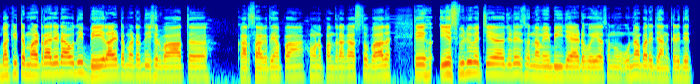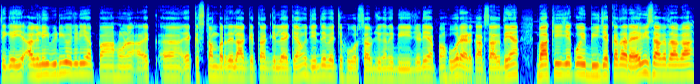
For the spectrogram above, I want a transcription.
ਬਾਕੀ ਟਮਾਟਰ ਆ ਜਿਹੜਾ, ਉਹਦੀ ਬੇਲ ਵਾਲੇ ਟਮਾਟਰ ਦੀ ਸ਼ੁਰੂਆਤ ਕਰ ਸਕਦੇ ਹਾਂ ਆਪਾਂ ਹੁਣ 15 ਅਗਸਤ ਤੋਂ ਬਾਅਦ। ਤੇ ਇਸ ਵੀਡੀਓ ਵਿੱਚ ਜਿਹੜੇ ਨਵੇਂ ਬੀਜ ਐਡ ਹੋਏ ਆ, ਤੁਹਾਨੂੰ ਉਹਨਾਂ ਬਾਰੇ ਜਾਣਕਾਰੀ ਦਿੱਤੀ ਗਈ। ਹੈ ਅਗਲੀ ਵੀਡੀਓ ਜਿਹੜੀ ਆਪਾਂ ਹੁਣ 1 ਸਤੰਬਰ ਦੇ ਲਾਗੇ ਤੱਕ ਲੈ ਕੇ ਆਵਾਂਗੇ, ਜਿਹਦੇ ਵਿੱਚ ਹੋਰ ਸਬਜ਼ੀਆਂ ਦੇ ਬੀਜ ਜਿਹੜੇ ਆਪਾਂ ਹੋਰ ਐਡ ਕਰ ਸਕਦੇ ਹਾਂ। ਬਾਕੀ ਜੇ ਕੋਈ ਬੀਜ ਇੱਕ ਤਾਂ ਰਹਿ ਵੀ ਸਕਦਾਗਾ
